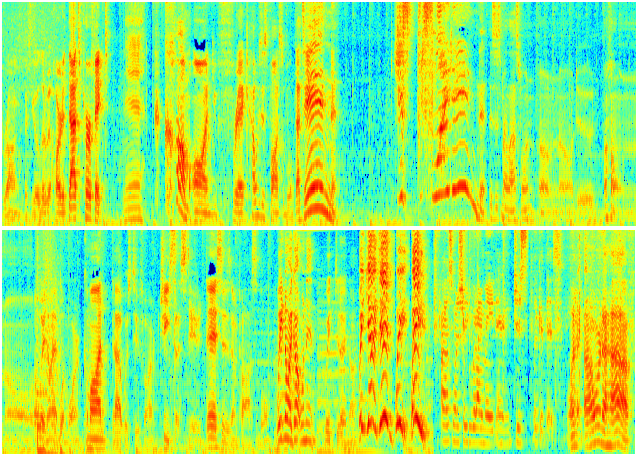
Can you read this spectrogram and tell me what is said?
wrong. We have to go a little bit harder. That's perfect. Nah. Come on, you frick. How is this possible? That's in! Just slide in! Is this my last one? Oh no, dude. Oh no. Oh wait, no, I have one more. Come on. That was too far. Jesus, dude. This is impossible. Wait, no, I got one in. Wait, did I not? Wait, yeah, I did! Wait, wait! I also want to show you what I made and just look at this. An hour and a half.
